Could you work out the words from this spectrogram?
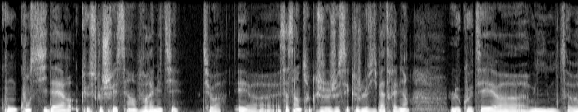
qu'on considère que ce que je fais c'est un vrai métier tu vois et euh, ça c'est un truc je, je sais que je le vis pas très bien le côté euh, oui bon ça va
